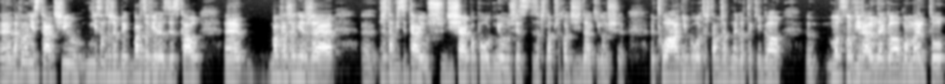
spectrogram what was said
Na pewno nie stracił, nie sądzę, żeby bardzo wiele zyskał. Mam wrażenie, że że ta wizyta już dzisiaj po południu już jest, zaczyna przechodzić do jakiegoś tła, nie było też tam żadnego takiego mocno wiralnego momentu,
